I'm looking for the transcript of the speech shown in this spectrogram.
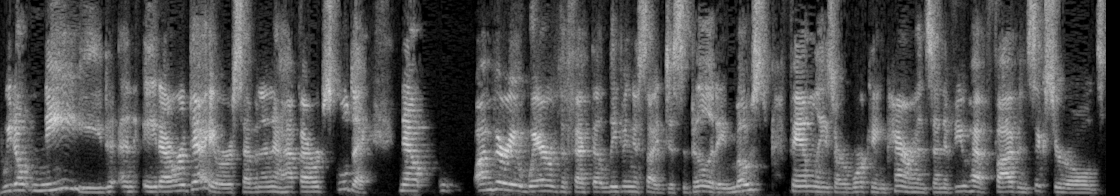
we don't need an eight hour day or a seven and a half hour school day. Now, I'm very aware of the fact that leaving aside disability, most families are working parents. And if you have five and six year olds,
